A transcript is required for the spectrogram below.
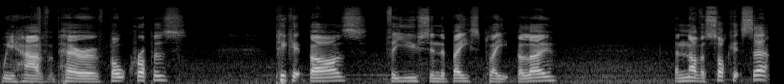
we have a pair of bolt croppers, picket bars for use in the base plate below, another socket set,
